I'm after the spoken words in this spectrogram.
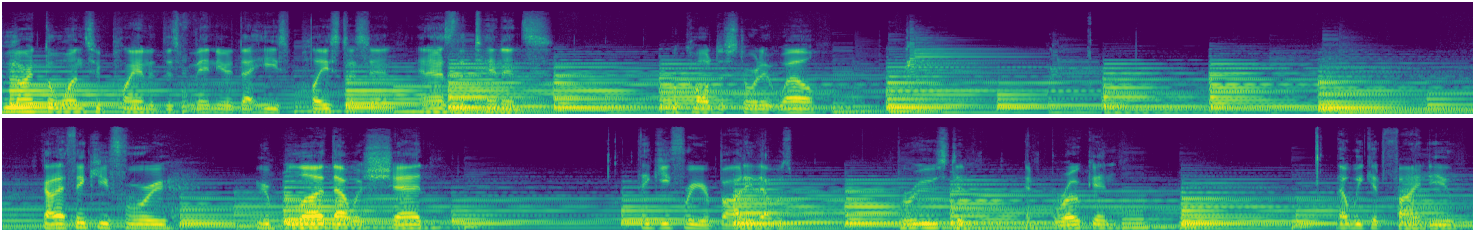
we aren't the ones who planted this vineyard that he's placed us in. And as the tenants, we're called to steward it well. God, I thank you for your blood that was shed. Thank you for your body that was bruised and, and broken, that we could find you.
